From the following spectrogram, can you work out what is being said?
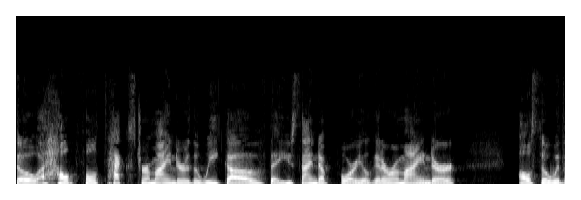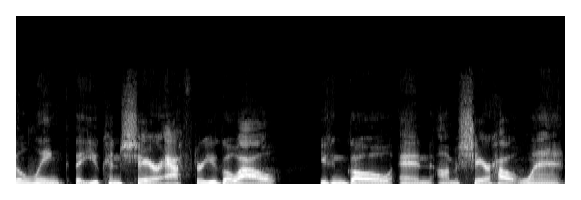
So a helpful text reminder the week of that you signed up for, you'll get a reminder also with a link that you can share after you go out. You can go and um, share how it went,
